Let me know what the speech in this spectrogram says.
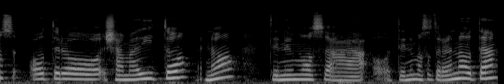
tenemos otro llamadito, ¿no? Tenemos, a, tenemos otra nota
